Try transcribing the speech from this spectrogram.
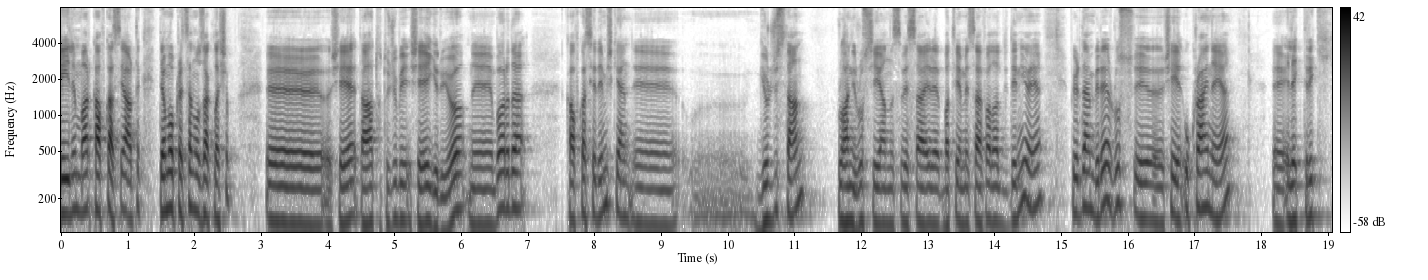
eğilim var. Kafkasya artık demokrasiden uzaklaşıp e, şeye daha tutucu bir şeye giriyor. E, bu arada Kafkasya demişken e, Gürcistan, hani Rusya yanlısı vesaire batıya mesafe alanı deniyor ya. Birdenbire Rus e, şey Ukrayna'ya e, elektrik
